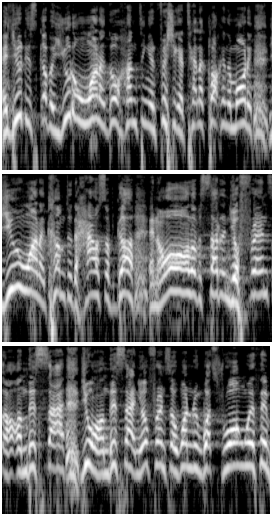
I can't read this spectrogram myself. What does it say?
And you discover you don't want to go hunting and fishing at 10 o'clock in the morning. You want to come to the house of God. And all of a sudden, your friends are on this side, you're on this side, and your friends are wondering what's wrong with him.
